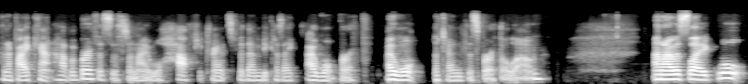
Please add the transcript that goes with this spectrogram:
And if I can't have a birth assistant, I will have to transfer them because I, I won't birth, I won't attend this birth alone. And I was like, well,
